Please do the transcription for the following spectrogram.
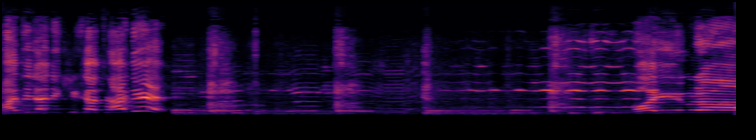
Hadi lan iki kat hadi. Vay İmran.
